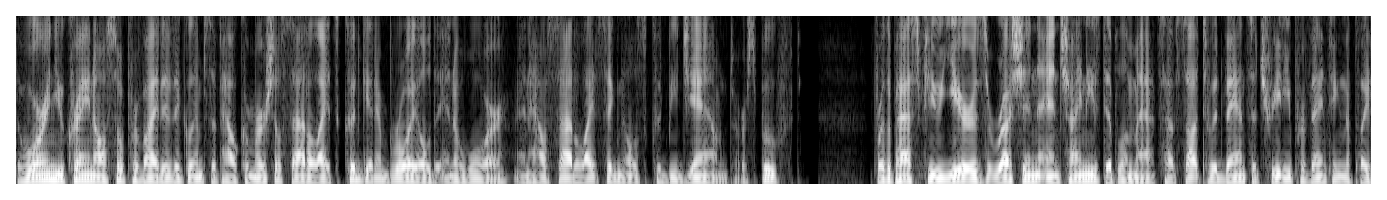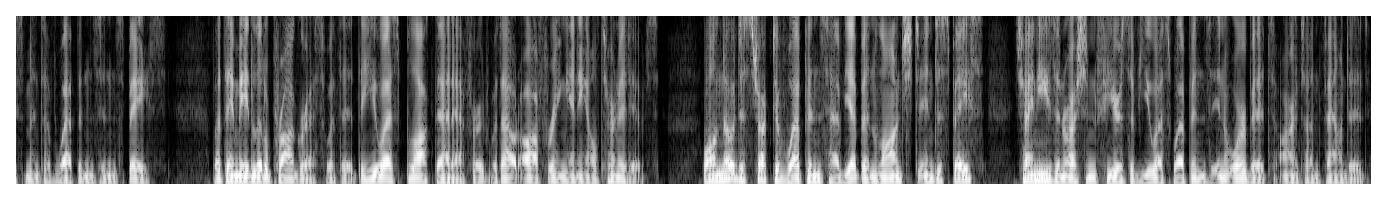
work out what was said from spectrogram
The war in Ukraine also provided a glimpse of how commercial satellites could get embroiled in a war and how satellite signals could be jammed or spoofed. For the past few years, Russian and Chinese diplomats have sought to advance a treaty preventing the placement of weapons in space. But they made little progress with it. The U.S. blocked that effort without offering any alternatives. While no destructive weapons have yet been launched into space, Chinese and Russian fears of U.S. weapons in orbit aren't unfounded.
